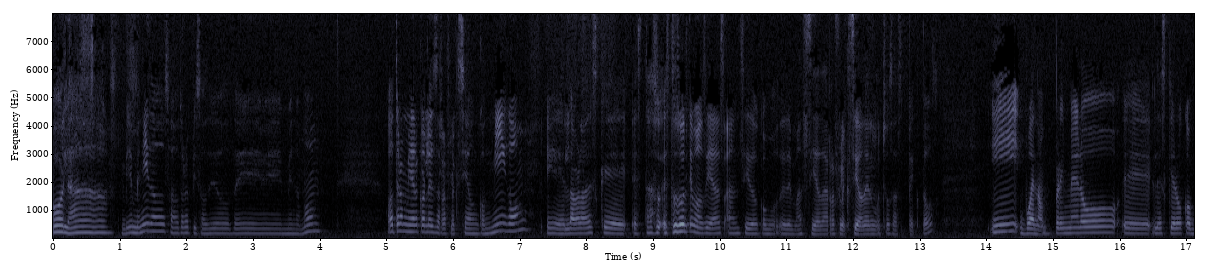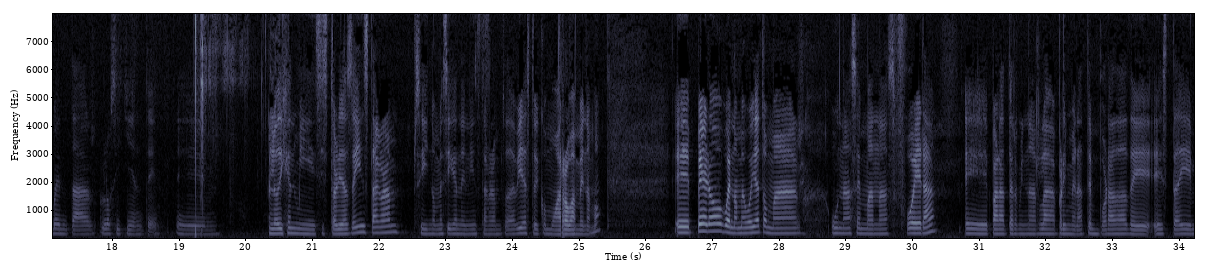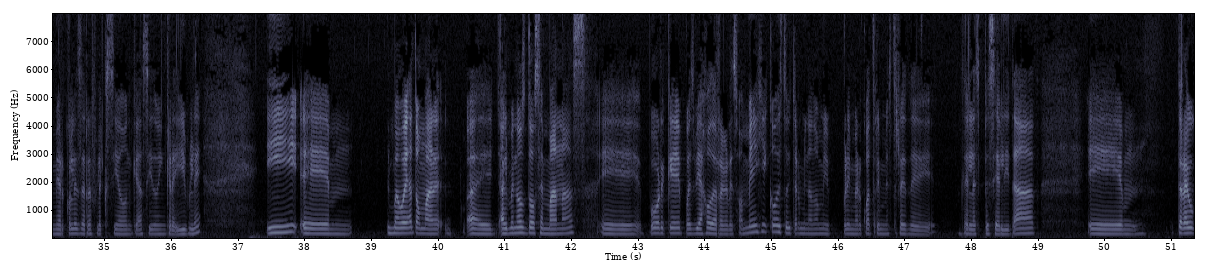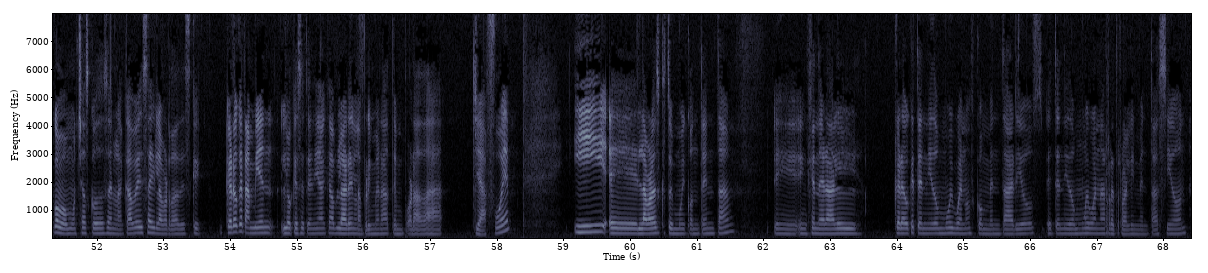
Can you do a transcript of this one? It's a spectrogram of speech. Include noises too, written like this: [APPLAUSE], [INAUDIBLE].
Hola, bienvenidos a otro episodio de Menamón. Otro miércoles de reflexión conmigo. Eh, la verdad es que [LAUGHS] estos últimos días han sido como de demasiada reflexión en muchos aspectos. Y bueno, primero eh, les quiero comentar lo siguiente. Eh, lo dije en mis historias de Instagram. Si no me siguen en Instagram todavía, estoy como arroba menamo. pero bueno, me voy a tomar unas semanas fuera eh, para terminar la primera temporada de este miércoles de reflexión que ha sido increíble. Y em, me voy a tomar eh, al menos dos semanas eh, porque pues viajo de regreso a México, estoy terminando mi primer cuatrimestre de, de la especialidad. Em, traigo como muchas cosas en la cabeza y la verdad es que creo que también lo que se tenía que hablar en la primera temporada ya fue. Y eh, la verdad es que estoy muy contenta. Eh, en general, creo que he tenido muy buenos comentarios, he tenido muy buena retroalimentación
